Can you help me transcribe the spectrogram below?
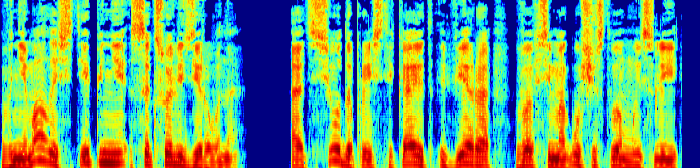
в немалой степени сексуализировано, Отсюда проистекает вера во всемогущество мыслей,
